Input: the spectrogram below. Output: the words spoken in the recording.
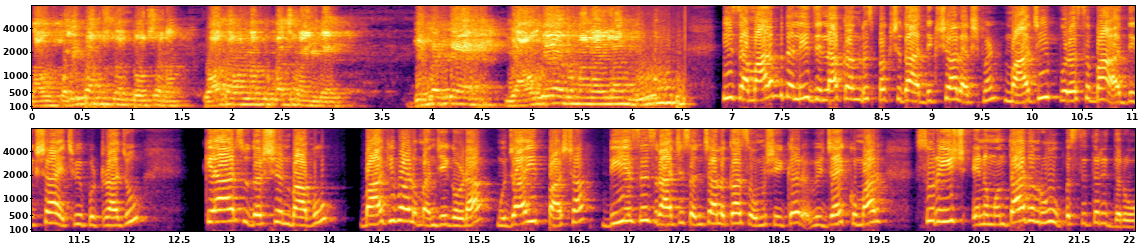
ನಾವು ಫಲಿತಾಂಶದಲ್ಲಿ ತೋರ್ಸೋಣ. ವಾತಾವರಣ ತುಂಬಾ ಚೆನ್ನಾಗಿದೆ. ಗೆಲ್ಲಕ್ಕೆ ಯಾವುದೇ ಅನುಮಾನ ಇಲ್ಲ ಈ ಸಮಾರಂಭದಲ್ಲಿ ಜಿಲ್ಲಾ ಕಾಂಗ್ರೆಸ್ ಪಕ್ಷದ ಅಧ್ಯಕ್ಷ ಲಕ್ಷ್ಮಣ್, ಮಾಜಿ ಪುರಸಭಾ ಅಧ್ಯಕ್ಷ H V Puttaraju, KR Sudarshan Babu, Bagivalu Manjegowda, Mujahid Pasha, DSS ರಾಜ್ಯ ಸಂಚಾಲಕ ಸೋಮಶೇಖರ್, ವಿಜಯ್ ಕುಮಾರ್, ಸುರೇಶ್ ಇನ್ನು ಮುಂತಾದವರು ಉಪಸ್ಥಿತರಿದ್ದರು.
